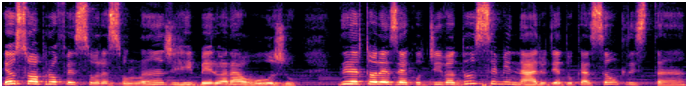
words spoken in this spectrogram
Eu sou a professora Solange Ribeiro Araújo, diretora executiva do Seminário de Educação Cristã,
